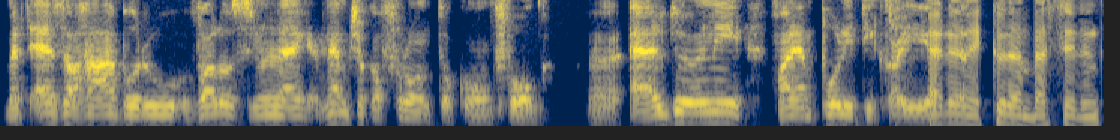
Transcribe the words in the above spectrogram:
mert ez a háború valószínűleg nem csak a frontokon fog eldőlni, hanem politikai Erről még külön beszélünk.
